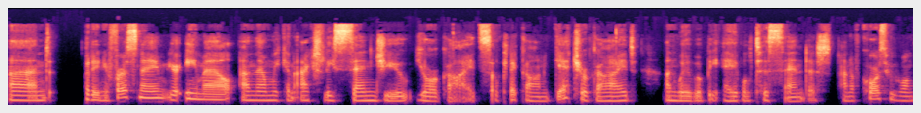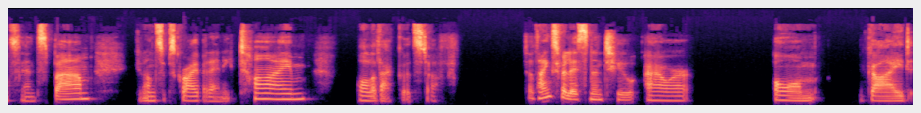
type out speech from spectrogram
and put in your first name, your email, and then we can actually send you your guide. So click on get your guide and we will be able to send it. And of course, we won't send spam. You can unsubscribe at any time, all of that good stuff. So thanks for listening to our Ogham guide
